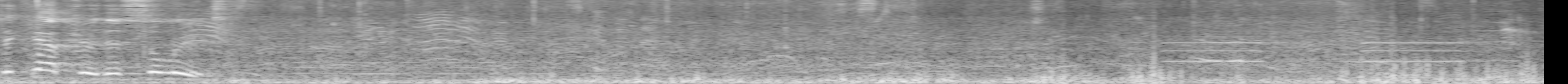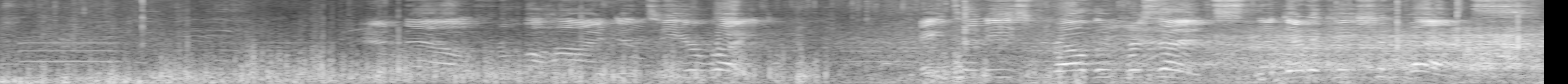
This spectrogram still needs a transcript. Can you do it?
to capture this salute. Proudly presents the dedication pass.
